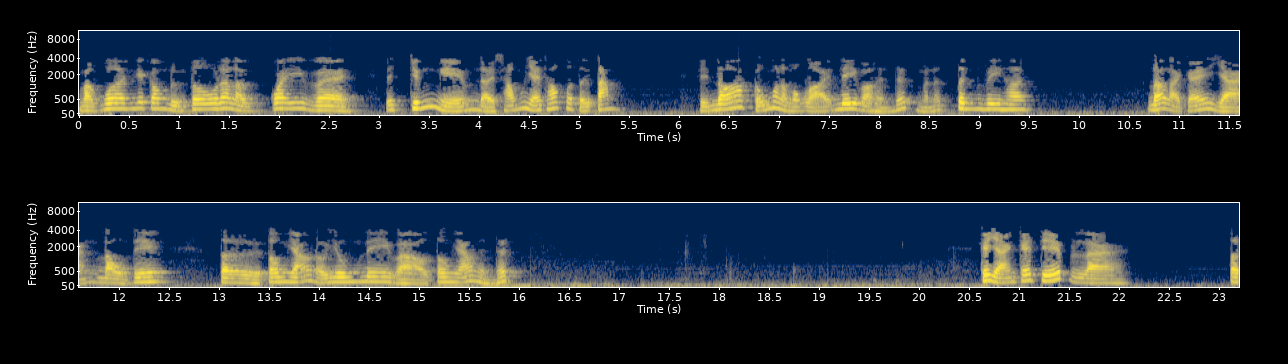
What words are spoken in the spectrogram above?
mà quên cái con đường tu đó là quay về để chứng nghiệm đời sống giải thoát của tự tâm. Thì đó cũng là một loại đi vào hình thức mà nó tinh vi hơn. Đó là cái dạng đầu tiên từ tôn giáo nội dung đi vào tôn giáo hình thức. Cái dạng kế tiếp là từ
